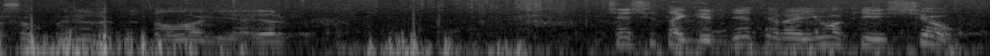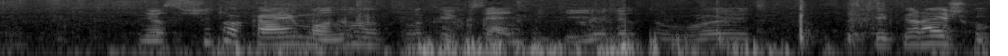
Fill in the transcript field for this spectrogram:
atsiprašau, kur yra mitologija. Ir čia šitą girdėti yra juo keiščiau. Nes šito kaimo, nu, nu kaip sentikiai, jie Lietuvoje, kaip ir aišku,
